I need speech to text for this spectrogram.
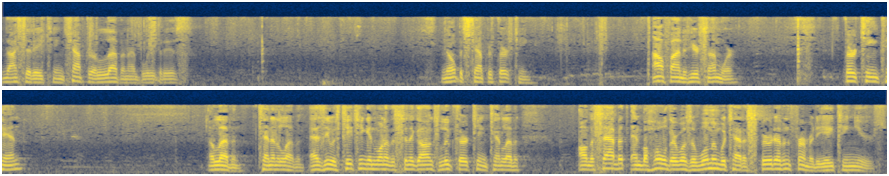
and I said 18, chapter 11, I believe it is. Nope, it's chapter 13. I'll find it here somewhere. 13, 10, 11. 10 and 11. As he was teaching in one of the synagogues, Luke 13, 10, 11, on the Sabbath, and behold, there was a woman which had a spirit of infirmity 18 years.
